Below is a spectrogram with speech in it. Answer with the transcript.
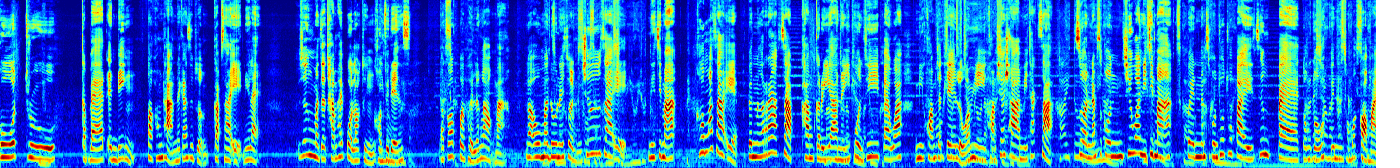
good true กับ bad ending ตอบคำถามในการสืบสวนกับซาเอะนี่แหละ ซึ่งมันจะทำให้ปลดล็อกถึง confidence แล้วก็เปิดเผยเรื่องราวออกมา เรามาดูในส่วนของชื่อซาเอะนิจิมะคำว่าซาเอะเป็นรากศัพท์คำกริยาในญี่ปุ่นที่แปลว่า มีความชัดเจนหรือว่ามีความเชี่ยวชาญมีทักษะ ส่วนนามสกุลชื่อว่านิจิมะเป็นนามสกุลทั่ว ๆ ไป ซึ่งแปลตรงตัวว่าเป็นคำว่าเกาะใหม่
